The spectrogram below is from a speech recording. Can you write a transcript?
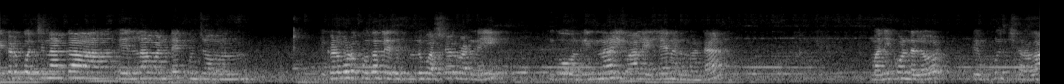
ఇక్కడికి వచ్చినాక వెళ్ళామంటే కొంచెం ఇక్కడ కూడా కుదరలేదు ఫుల్ వర్షాలు పడినాయి. ఇగో నిన్న ఇవాళ వెళ్ళాను అనమాట మణికొండలో టెంపుల్ చాలా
